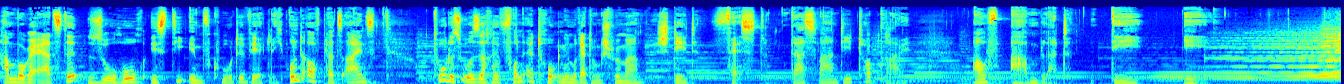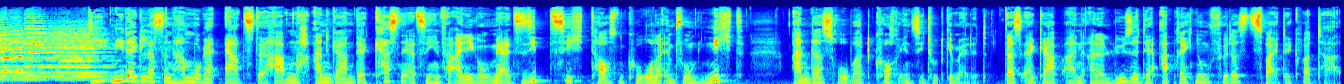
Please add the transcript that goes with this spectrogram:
Hamburger Ärzte, so hoch ist die Impfquote wirklich. Und auf Platz 1 Todesursache von ertrunkenem Rettungsschwimmer steht fest. Das waren die Top 3 auf abendblatt.de. Die niedergelassenen Hamburger Ärzte haben nach Angaben der Kassenärztlichen Vereinigung mehr als 70.000 Corona-Impfungen nicht an das Robert Koch Institut gemeldet. Das ergab eine Analyse der Abrechnung für das zweite Quartal.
